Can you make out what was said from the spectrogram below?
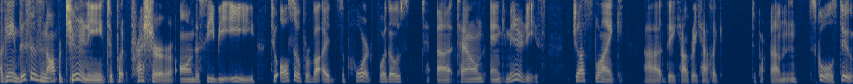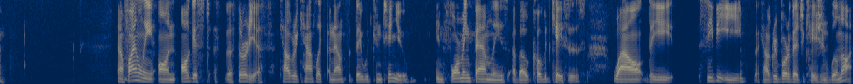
Again, this is an opportunity to put pressure on the CBE to also provide support for those uh, towns and communities, just like uh, the Calgary Catholic um, schools do. Now, finally, on August the 30th, Calgary Catholic announced that they would continue informing families about COVID cases, while the CBE, the Calgary Board of Education, will not.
